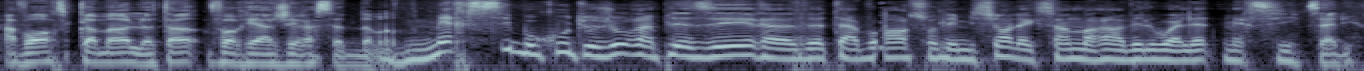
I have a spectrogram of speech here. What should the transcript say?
à voir comment le temps va réagir à cette demande. Merci beaucoup. Toujours un plaisir euh, de t'avoir sur l'émission Alexandre Moranville-Ouellette. Merci. Salut.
